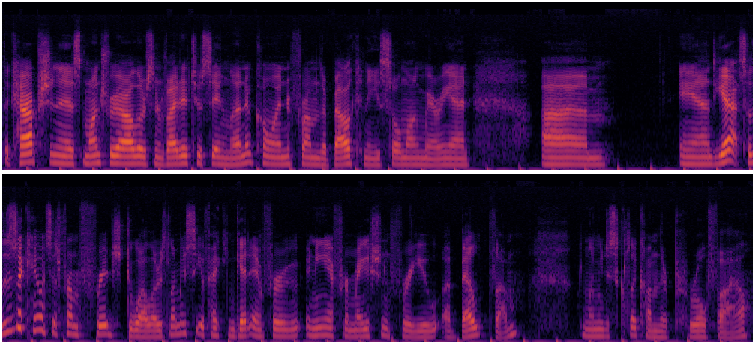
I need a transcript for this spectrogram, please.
The caption is Montrealers invited to sing Leonard Cohen from the balcony, So Long Marianne. Um, and yeah, so this account is from Fringe Dwellers. Let me see if I can get info, any information for you about them. Let me just click on their profile.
